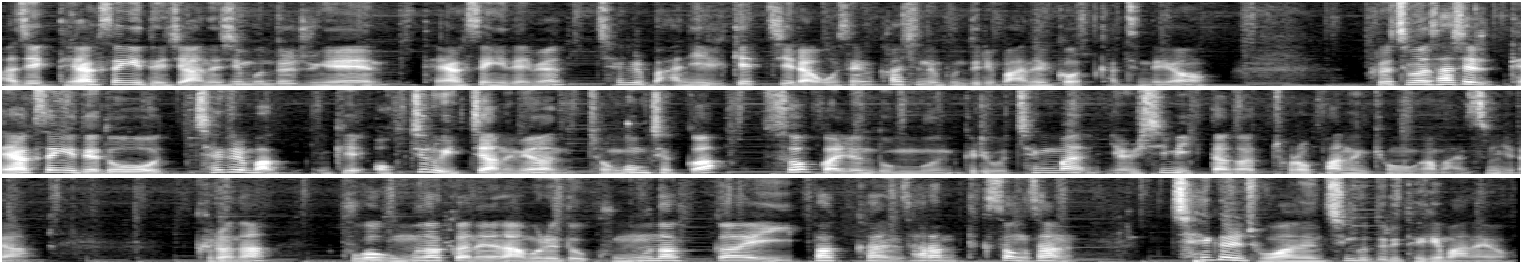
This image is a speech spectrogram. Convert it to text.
아직 대학생이 되지 않으신 분들 중엔 대학생이 되면 책을 많이 읽겠지라고 생각하시는 분들이 많을 것 같은데요. 그렇지만 사실 대학생이 돼도 책을 막 이렇게 억지로 읽지 않으면 전공책과 수업 관련 논문 그리고 책만 열심히 읽다가 졸업하는 경우가 많습니다. 그러나 국어 국문학과는 아무래도 국문학과에 입학한 사람 특성상 책을 좋아하는 친구들이 되게 많아요.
